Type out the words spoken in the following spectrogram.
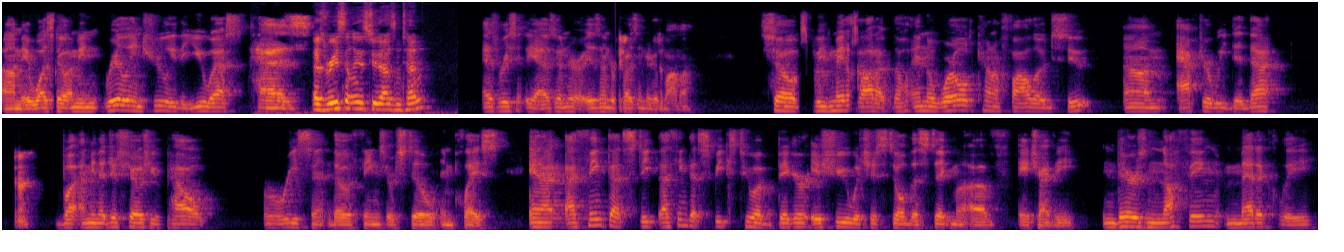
Um, it was so. I mean, really and truly, the U.S. has as recently as 2010. As recently as under is under President Obama. So we've made a lot of, the, and the world kind of followed suit um, after we did that. Yeah. But I mean, that just shows you how recent though things are still in place. And I, I think that st- I think that speaks to a bigger issue, which is still the stigma of HIV. There's nothing medically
